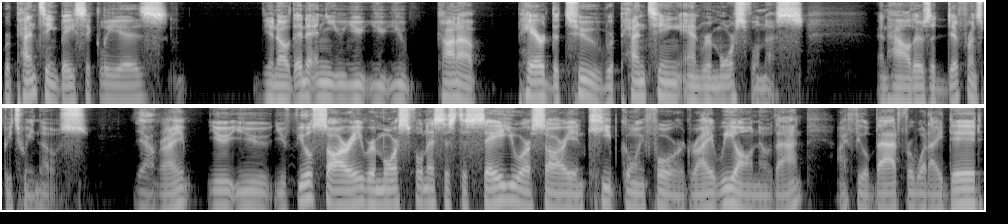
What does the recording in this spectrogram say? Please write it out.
repenting basically is you know, and, and you you you you kind of paired the two, repenting and remorsefulness and how there's a difference between those. Yeah. Right? You you you feel sorry. Remorsefulness is to say you are sorry and keep going forward, right? We all know that. I feel bad for what I did.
